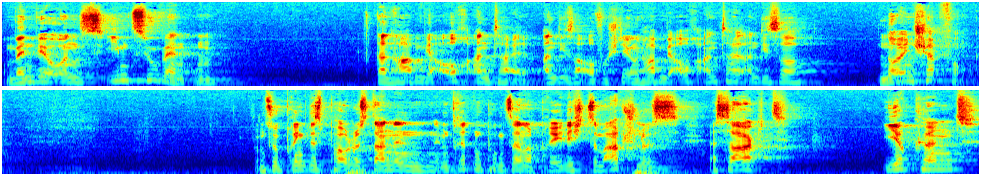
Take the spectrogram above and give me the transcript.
Und wenn wir uns ihm zuwenden, dann haben wir auch Anteil an dieser Auferstehung, haben wir auch Anteil an dieser neuen Schöpfung. Und so bringt es Paulus dann in, im dritten Punkt seiner Predigt zum Abschluss. Er sagt, ihr könnt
